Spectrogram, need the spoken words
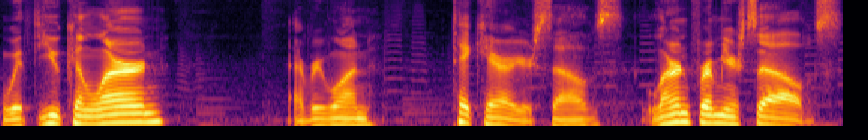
with You Can Learn. Everyone, take care of yourselves. Learn from yourselves.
